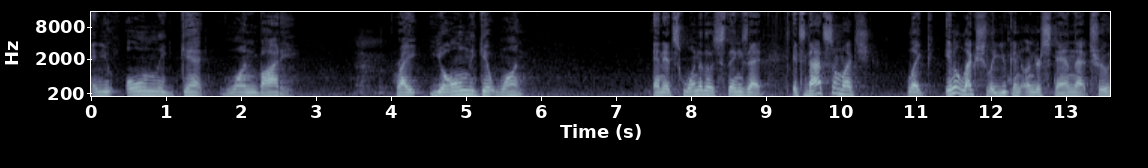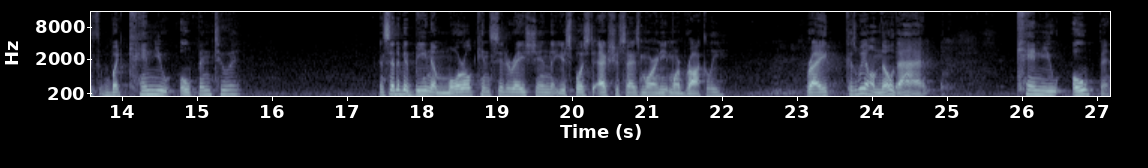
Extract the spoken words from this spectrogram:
And you only get one body, right? You only get one. And it's one of those things that it's not so much like intellectually you can understand that truth, but can you open to it? Instead of it being a moral consideration that you're supposed to exercise more and eat more broccoli, right? Because we all know that. Can you open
